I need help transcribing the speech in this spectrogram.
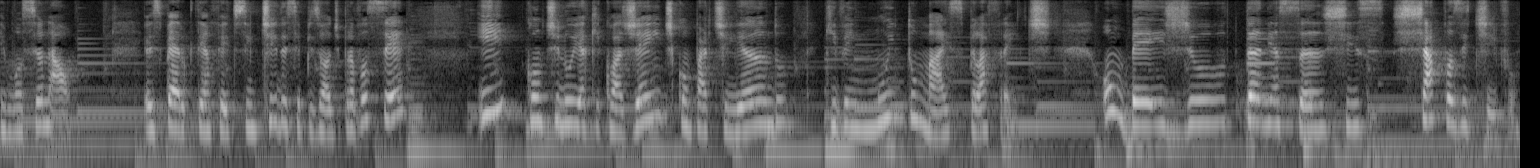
emocional. Eu espero que tenha feito sentido esse episódio para você. E continue aqui com a gente, compartilhando, que vem muito mais pela frente. Um beijo, Tânia Sanches, chá positivo.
